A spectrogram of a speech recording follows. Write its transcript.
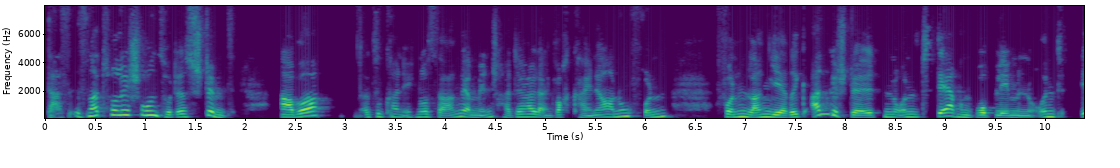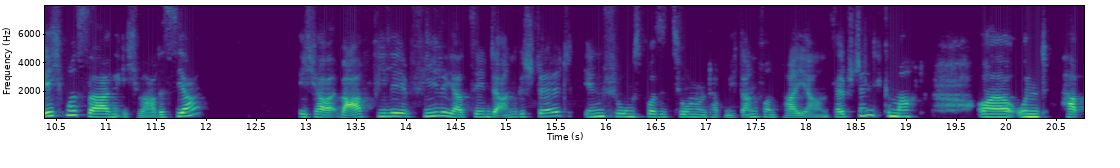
Das ist natürlich schon so, das stimmt. Aber dazu kann ich nur sagen, der Mensch hatte halt einfach keine Ahnung von, von langjährig Angestellten und deren Problemen. Und ich muss sagen, ich war das ja. Ich war viele, viele Jahrzehnte angestellt in Führungspositionen und habe mich dann vor ein paar Jahren selbstständig gemacht äh, und habe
